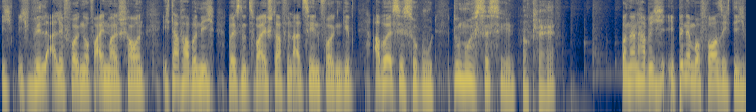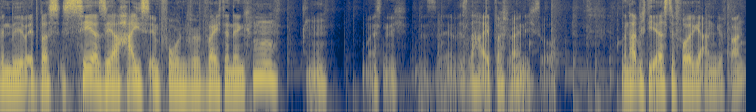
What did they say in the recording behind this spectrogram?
Ich, ich will alle Folgen auf einmal schauen. Ich darf aber nicht, weil es nur zwei Staffeln a zehn Folgen gibt. Aber es ist so gut. Du musst es sehen. Okay. Und dann habe ich, ich bin immer vorsichtig, wenn mir etwas sehr, sehr heiß empfohlen wird, weil ich dann denke, hm, hm, weiß nicht, das ist ein bisschen Hype wahrscheinlich so. Dann habe ich die erste Folge angefangen.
